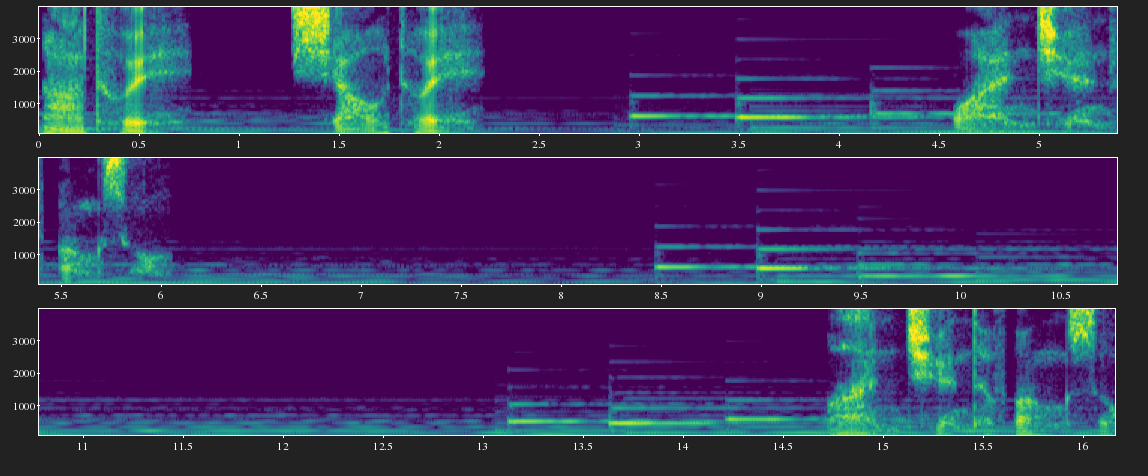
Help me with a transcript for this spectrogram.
大腿、小腿，完全放松。全的放松，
